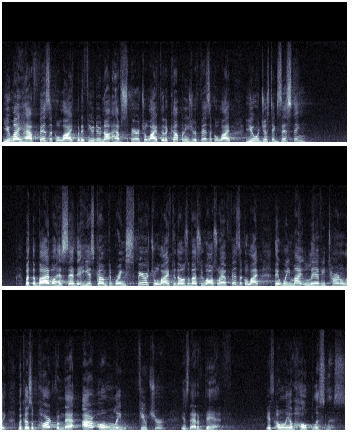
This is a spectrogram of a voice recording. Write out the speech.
You may have physical life, but if you do not have spiritual life that accompanies your physical life, you are just existing. But the Bible has said that He has come to bring spiritual life to those of us who also have physical life that we might live eternally. Because apart from that, our only future is that of death it's only of hopelessness.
